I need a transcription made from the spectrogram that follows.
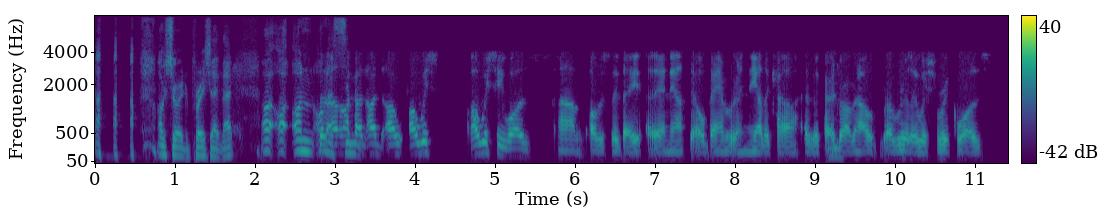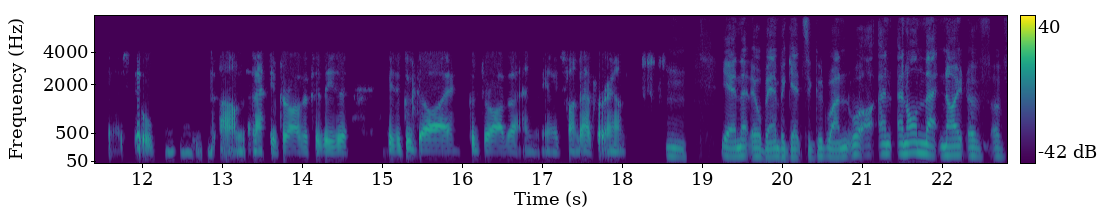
I'm sure he'd appreciate that. I- I- on on But a uh, sim- like, I, I, wish I wish he was. Um, obviously, they, they announced El Bamba in the other car as a Mm. co-driver, and I, I really wish Rick was you know, still um, an active driver because he's a he's a good guy, good driver, and you know he's fun to have around. Mm. Yeah, and that El Bamba gets a good one. Well, and, and on that note of, of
